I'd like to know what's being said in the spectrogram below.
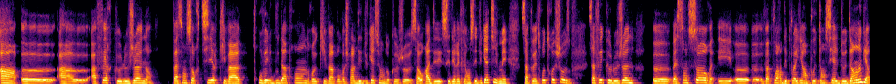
à, euh, à, euh, à faire que le jeune va s'en sortir, qui va trouver le goût d'apprendre, qui va, bon, moi je parle d'éducation, donc euh, je, ça aura des, c'est des références éducatives, mais ça peut être autre chose. Ça fait que le jeune euh, bah, s'en sort et euh, va pouvoir déployer un potentiel de dingue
